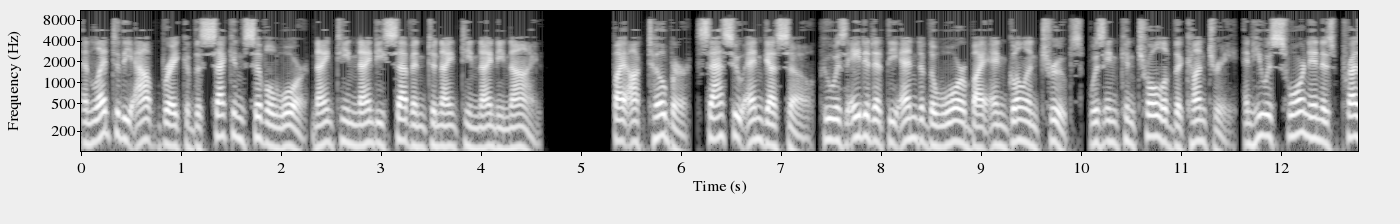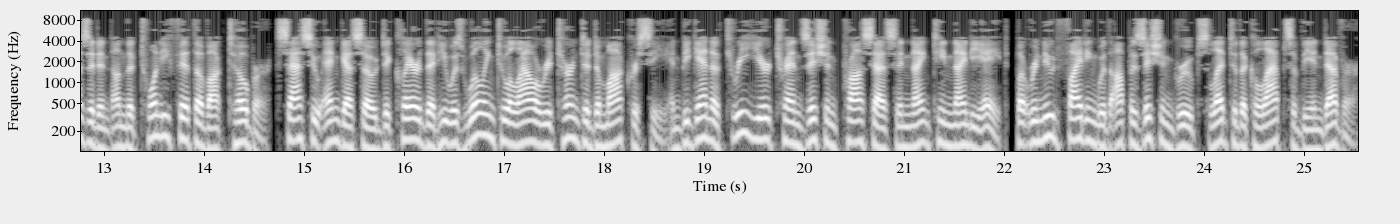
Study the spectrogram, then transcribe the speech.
and led to the outbreak of the Second Civil War 1997 -1999. By October, Sassou Nguesso, who was aided at the end of the war by Angolan troops, was in control of the country, and he was sworn in as president on 25 October. Sassou Nguesso declared that he was willing to allow a return to democracy and began a three-year transition process in 1998, but renewed fighting with opposition groups led to the collapse of the endeavor.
